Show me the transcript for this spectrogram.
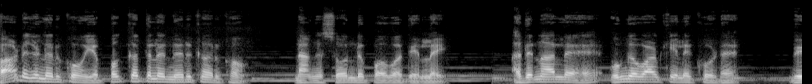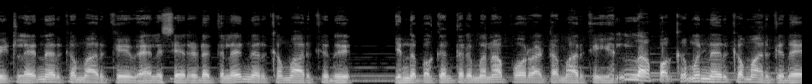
பாடுகள் இருக்கும் எப்பக்கத்தில் நெருக்கம் இருக்கும். நாங்கள் சோர்ந்து போவதில்லை. அதனால உங்கள் வாழ்க்கையில கூட வீட்டில் நெருக்கமாக இருக்குது வேலை செய்கிற இடத்துல நெருக்கமாக இருக்குது. இந்த பக்கம் திரும்பினா போராட்டமாக இருக்குது எல்லா பக்கமும் நெருக்கமாக இருக்குது.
